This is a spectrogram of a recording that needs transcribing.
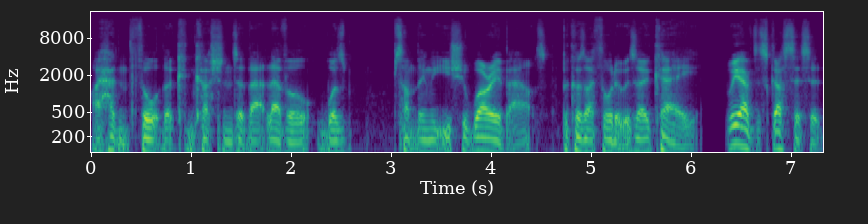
I hadn't thought that concussions at that level was something that you should worry about because I thought it was okay. We have discussed this at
